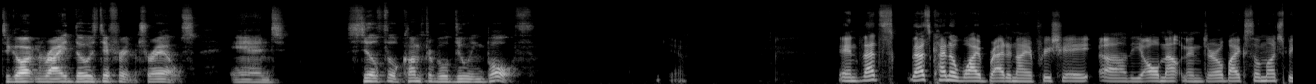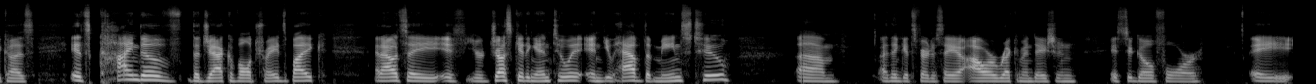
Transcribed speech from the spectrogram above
to go out and ride those different trails and still feel comfortable doing both. Yeah. and that's that's kind of why Brad and I appreciate uh, the all mountain enduro bike so much because it's kind of the jack of all trades bike. And I would say if you're just getting into it and you have the means to, um, I think it's fair to say our recommendation is to go for a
